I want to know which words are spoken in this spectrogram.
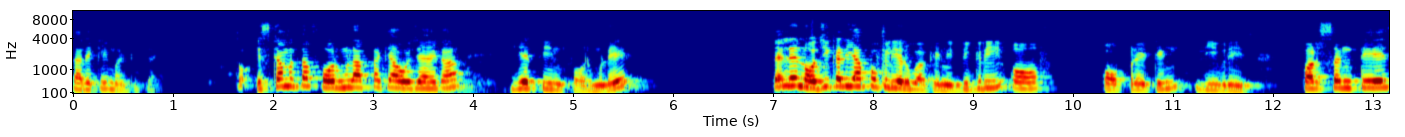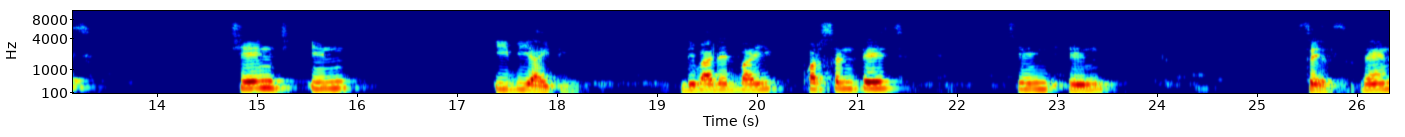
डायरेक्टली मल्टीप्लाई तो इसका मतलब फॉर्मूला आपका क्या हो जाएगा ये तीन फॉर्मूले पहले लॉजिकली आपको क्लियर हुआ कि नहीं degree of operating leverage percentage change in EBIT divided by percentage change in sales then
